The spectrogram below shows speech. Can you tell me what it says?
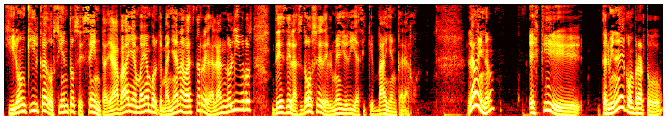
Girón Quilca 260, ya vayan, vayan porque mañana va a estar regalando libros desde las 12 del mediodía, así que vayan carajo. La vaina es que terminé de comprar todo,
